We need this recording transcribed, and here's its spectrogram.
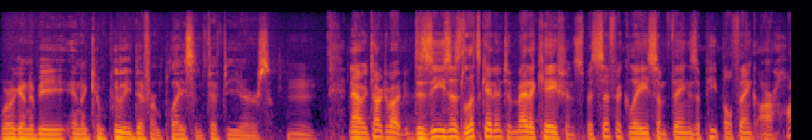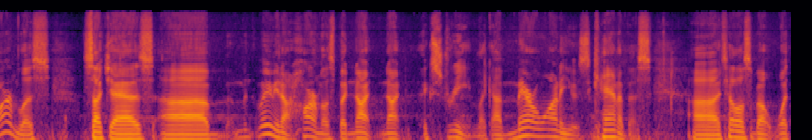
We're going to be in a completely different place in 50 years. Now, we talked about diseases. Let's get into medication, specifically some things that people think are harmless, such as uh, maybe not harmless, but not, not extreme, like uh, marijuana use, cannabis. Uh, tell us about what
